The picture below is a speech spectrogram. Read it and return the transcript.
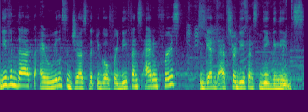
Given that, I really suggest that you go for defense item first to get the extra defense Diggie needs.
